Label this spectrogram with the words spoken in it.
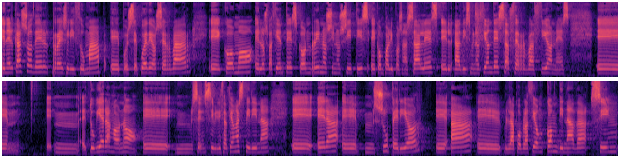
En el caso del reslizumab, eh, pues se puede observar eh, cómo en los pacientes con rinosinusitis eh, con pólipos nasales, la disminución de exacerbaciones mm, tuvieran o no mm, sensibilización a aspirina, era mm, superior a la población combinada sin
